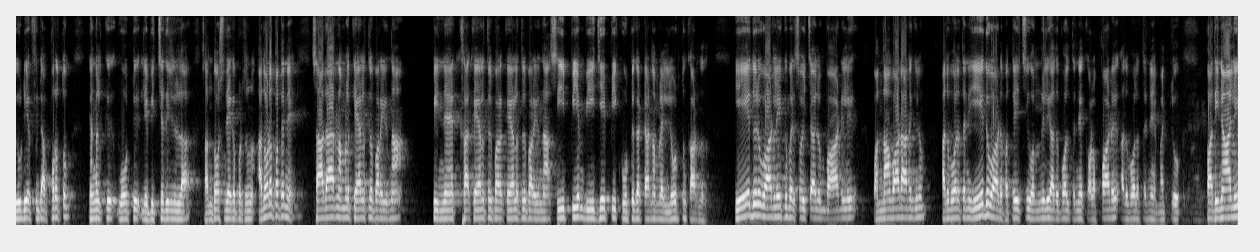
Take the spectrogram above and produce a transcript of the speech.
യു ഡി എഫിന്റെ അപ്പുറത്തും ഞങ്ങൾക്ക് വോട്ട് ലഭിച്ചതിലുള്ള സന്തോഷം രേഖപ്പെടുത്തുന്നു. അതോടൊപ്പം തന്നെ സാധാരണ നമ്മൾ കേരളത്തിൽ പറയുന്ന പിന്നെ കേരളത്തിൽ കേരളത്തിൽ പറയുന്ന C P M B J P കൂട്ടുകെട്ടാണ് നമ്മൾ എല്ലായിടത്തും കാണുന്നത്. ഏതൊരു വാർഡിലേക്ക് പരിശോധിച്ചാലും വാർഡിൽ ഒന്നാം വാർഡാണെങ്കിലും അതുപോലെ തന്നെ ഏത് വാർഡ് പ്രത്യേകിച്ച് ഒന്നിൽ അതുപോലെ തന്നെ കൊളപ്പാട് അതുപോലെ തന്നെ മറ്റു പതിനാല്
